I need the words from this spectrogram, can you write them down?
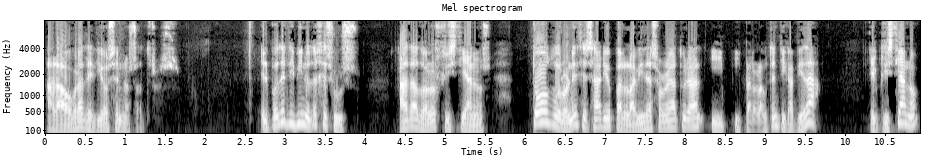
a la obra de Dios en nosotros. El poder divino de Jesús ha dado a los cristianos todo lo necesario para la vida sobrenatural y, para la auténtica piedad. El cristiano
